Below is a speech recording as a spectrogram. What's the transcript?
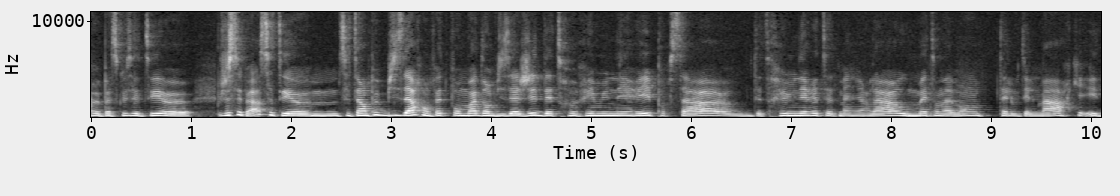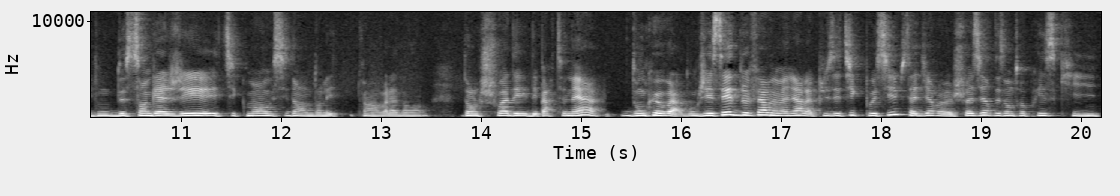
Euh, parce que c'était, euh, je sais pas, c'était, euh, c'était un peu bizarre en fait pour moi d'envisager d'être rémunéré pour ça, ou d'être rémunéré de cette manière-là, ou mettre en avant telle ou telle marque, et donc de s'engager éthiquement aussi dans, dans les, enfin, voilà, dans, dans le choix des, partenaires. Donc voilà, donc j'ai essayé de le faire de manière la plus éthique possible, c'est-à-dire choisir des entreprises qui,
